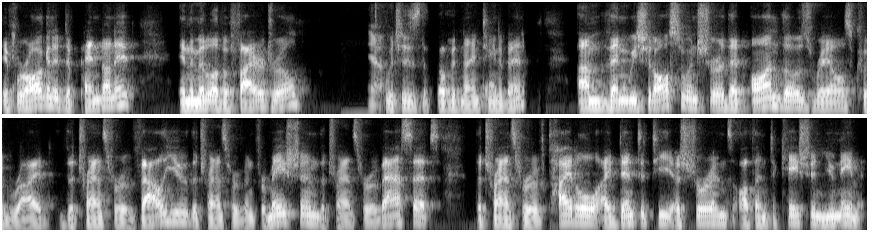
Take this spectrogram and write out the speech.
If we're all going to depend on it in the middle of a fire drill, yeah. which is the COVID 19 yeah. event, um, then we should also ensure that on those rails could ride the transfer of value, the transfer of information, the transfer of assets, the transfer of title, identity, assurance, authentication, you name it.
